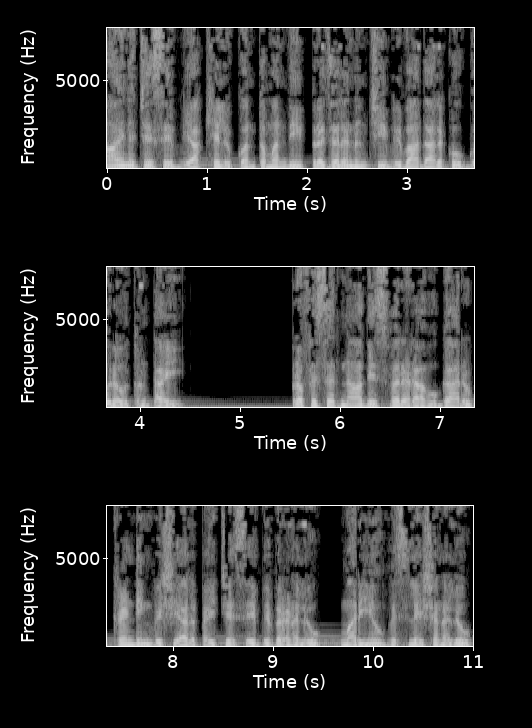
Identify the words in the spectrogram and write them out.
ఆయన చేసే వ్యాఖ్యలు కొంతమంది ప్రజల నుంచి వివాదాలకు గురవుతుంటాయి. ప్రొఫెసర్ నాగేశ్వరరావు గారు ట్రెండింగ్ విషయాలపై చేసే వివరణలు మరియు విశ్లేషణలు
